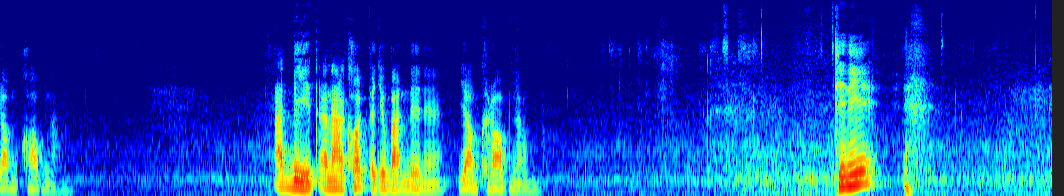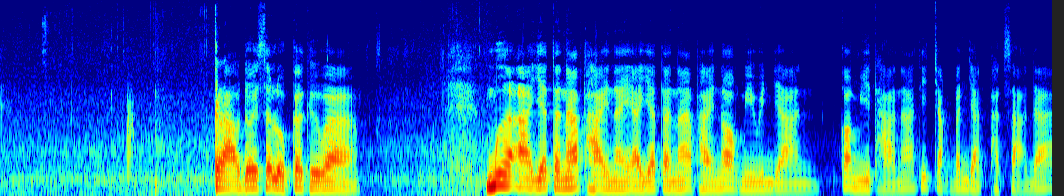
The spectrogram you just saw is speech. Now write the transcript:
ย่อมครอบงำอดีตอนาคตปัจจุบันด้วยนะ ย่อมครอบงำทีนี้ กล่าวโดยสรุปก็คือว่า เมื่ออายตนะภายในอายตนะภายนอกมีวิญญาณ ก็มีฐานะที่จักบัญญัติผัสสะได้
